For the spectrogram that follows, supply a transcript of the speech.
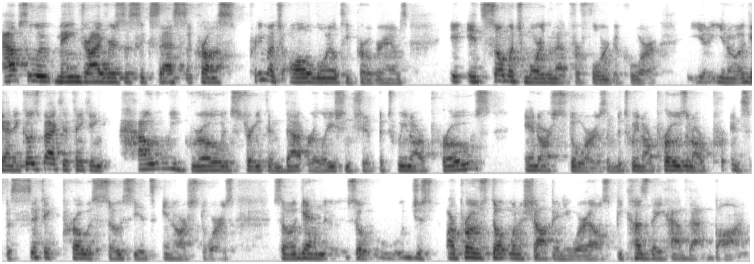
absolute main drivers of success across pretty much all loyalty programs it, it's so much more than that for floor and decor. You, you know again it goes back to thinking how do we grow and strengthen that relationship between our pros and our stores and between our pros and our and specific pro associates in our stores so again, so just our pros don't want to shop anywhere else because they have that bond.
